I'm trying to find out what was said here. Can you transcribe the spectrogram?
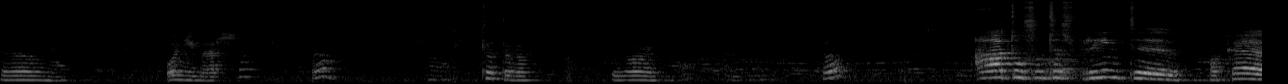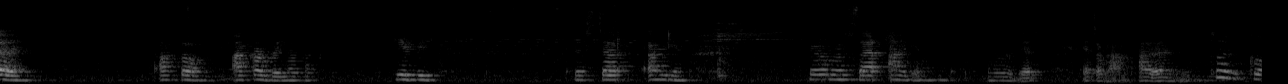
Pełnia. Uniwersum? Co? Co teraz? Oj. Co? A, tu są te sprinty! Okej. A to, a Kirby, no tak. Kirby. To Star Alien. Ja Star Alien. Jest. Ja to mam, ale tylko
